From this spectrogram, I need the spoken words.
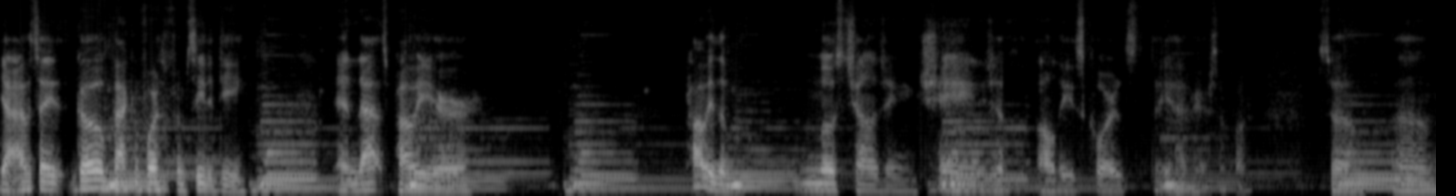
yeah, I would say go back and forth from C to D, and that's probably your probably the most challenging change of all these chords that you have here so far. So, um,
